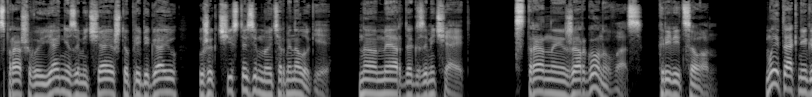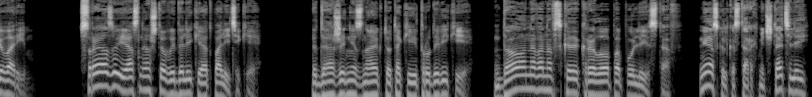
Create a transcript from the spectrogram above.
Спрашиваю я, не замечая, что прибегаю уже к чисто земной терминологии. Но Мердок замечает. «Странный жаргон у вас», — кривится он. «Мы так не говорим. Сразу ясно, что вы далеки от политики. Даже не знаю, кто такие трудовики. Доновановское крыло популистов. Несколько старых мечтателей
